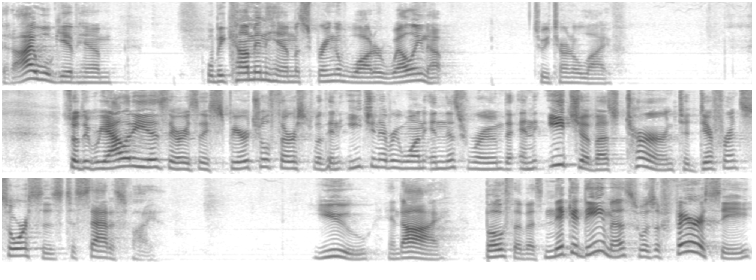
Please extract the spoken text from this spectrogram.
that I will give him will become in him a spring of water welling up to eternal life. So the reality is there is a spiritual thirst within each and every one in this room, that, and each of us turn to different sources to satisfy it. You and I, both of us. Nicodemus was a Pharisee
